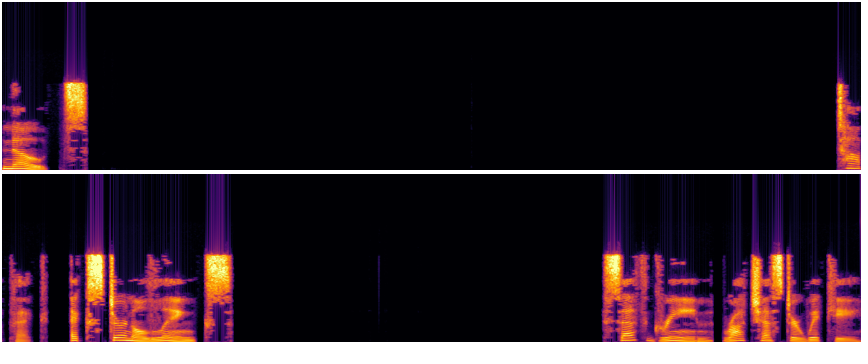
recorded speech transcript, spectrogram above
Notes. Topic. External links. Seth Green, Rochester Wiki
